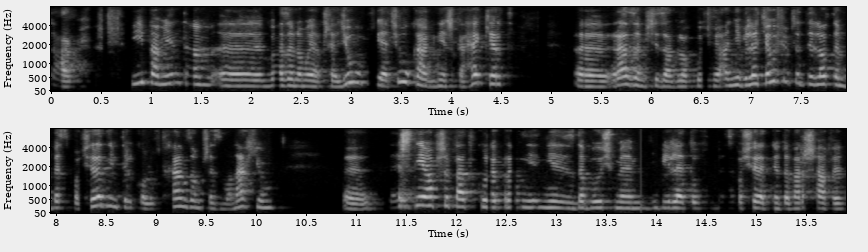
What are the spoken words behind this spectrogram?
tak. I pamiętam, e, była ze mną moja przyjaciółka Agnieszka Hekiert, e, razem się zawlokłyśmy, a nie wyleciałyśmy wtedy lotem bezpośrednim, tylko Lufthansą przez Monachium. E, też nie ma przypadku, że nie, nie zdobyłyśmy biletów bezpośrednio do Warszawy,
